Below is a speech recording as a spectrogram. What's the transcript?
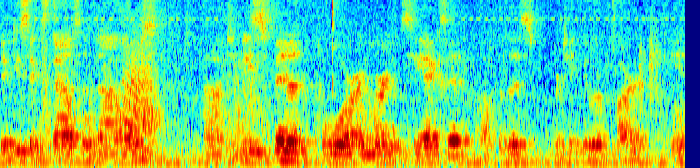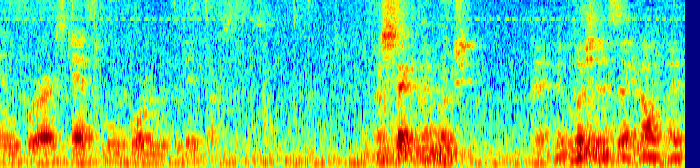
fifty-six thousand dollars uh, to be spent for an emergency exit off of this particular part and for our staff to move forward with the bid process. I second that motion. Okay, have a motion and a second, all in favor?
